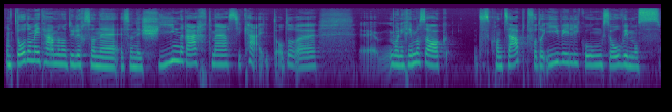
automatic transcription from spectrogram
Und damit haben wir natürlich so eine, so eine Scheinrechtmäßigkeit, oder? Äh, äh, wo ich immer sage, das Konzept von der Einwilligung, so wie wir es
